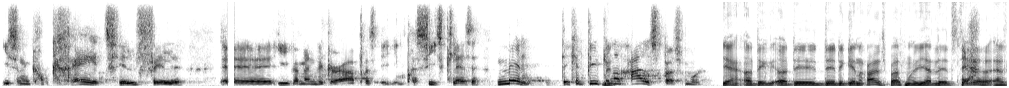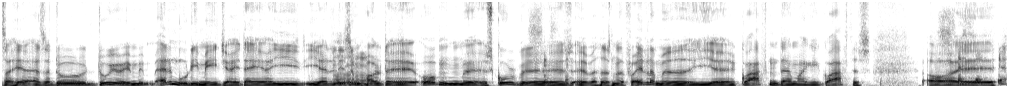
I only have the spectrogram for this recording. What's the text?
i sådan en konkret tilfælde øh, i, hvad man vil gøre i en præcis klasse. Men det kan blive et generelt spørgsmål. Ja, og det, og det, det er det generelle spørgsmål. Jeg er lidt stille ja. altså her. Altså, du, du er jo i alle mulige medier i dag, og I, I har ligesom mm. holdt øh, åben øh, skole, øh, hvad hedder sådan noget, forældremøde i øh, god aften Danmark i god aftes. Og øh, ja.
